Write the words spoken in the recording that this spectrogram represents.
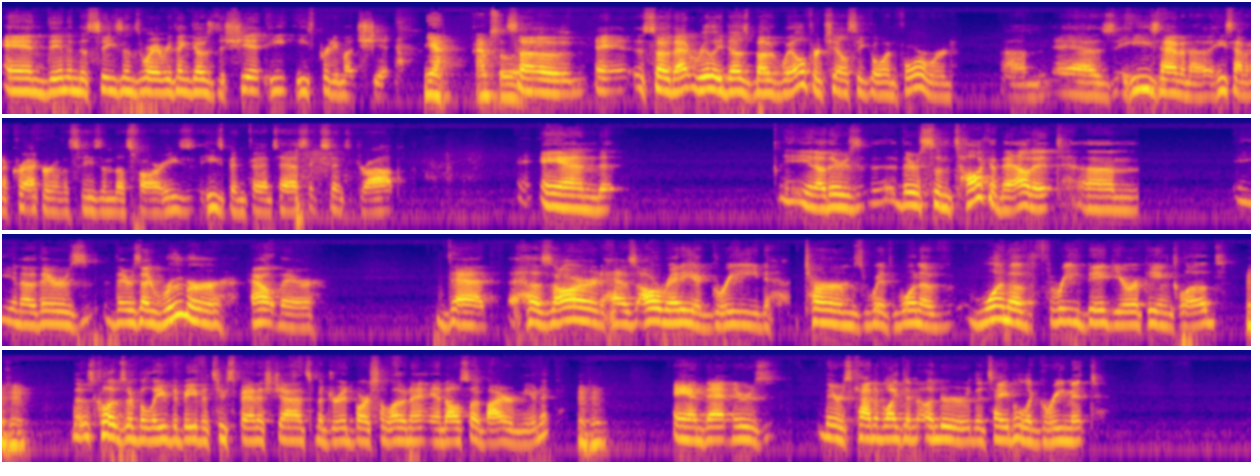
And then in the seasons where everything goes to shit, he he's pretty much shit. Yeah, absolutely. So, eh, so that really does bode well for Chelsea going forward, um, as he's having a he's having a cracker of a season thus far. He's he's been fantastic since drop, and you know there's there's some talk about it. Um, you know, there's there's a rumor out there that Hazard has already agreed terms with one of one of three big European clubs. Mhm. Those clubs are believed to be the two Spanish giants, Madrid, Barcelona, and also Bayern Munich. Mhm. And that there's there's kind of like an under the table agreement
